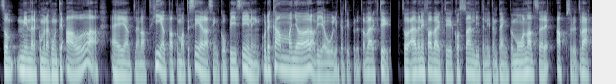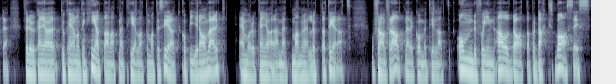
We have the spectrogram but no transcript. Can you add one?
Så min rekommendation till alla är egentligen att helt automatisera sin KPI-styrning. Och det kan man göra via olika typer av verktyg. Så även ifall verktyget kostar en liten, liten peng per månad så är det absolut värt det. För du kan göra, du kan göra någonting helt annat med ett helautomatiserat KPI-ramverk än vad du kan göra med ett manuellt uppdaterat. Och framför allt när det kommer till att om du får in all data på dagsbasis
